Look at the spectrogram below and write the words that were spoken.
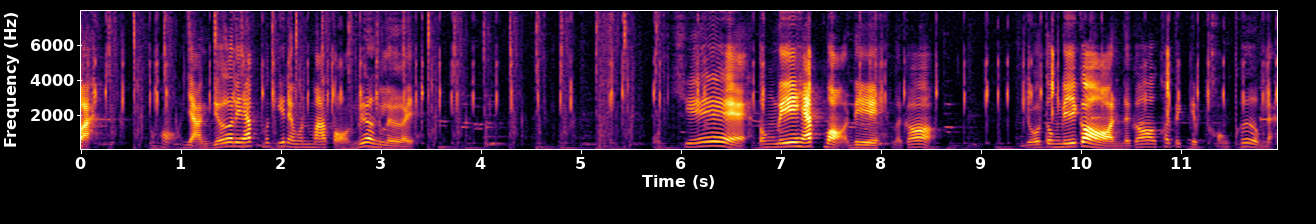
ว่ะ อ๋ออย่างเยอะเลยครับ เมื่อกี้เนี่ยมันมาต่อเนื่องเลย โอเค ตรงนี้ครับเหมาะดี แล้วก็โยนตรงนี้ก่อน แล้วก็ค่อยไปเก็บของเพิ่มนะ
